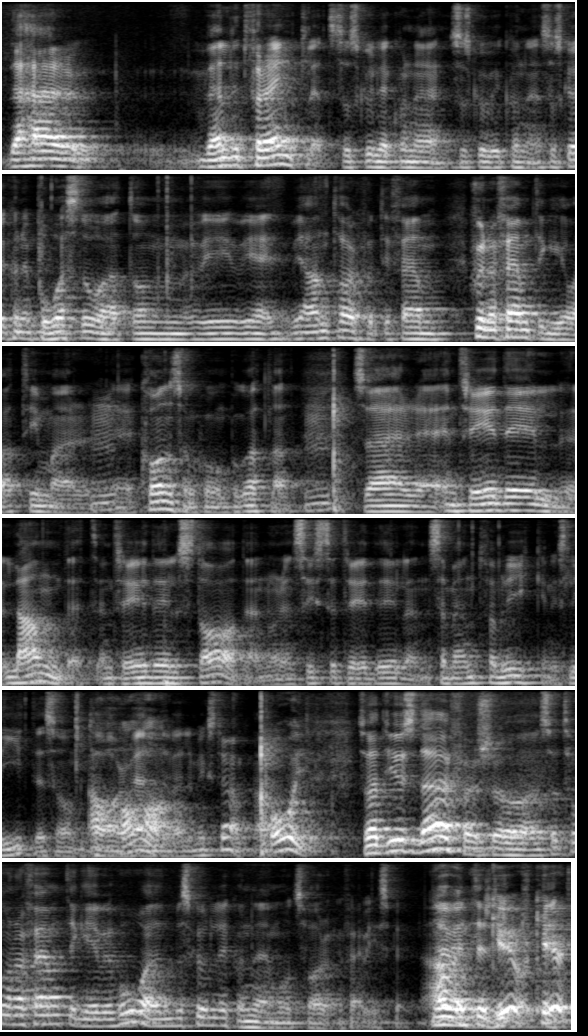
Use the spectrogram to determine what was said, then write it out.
det här väldigt förenklat så skulle jag kunna, så skulle vi kunna, så skulle jag kunna påstå att om vi, vi, vi antar 75, 750 gigawattimmar Mm. eh, konsumtion på Gotland så är eh, en tredjedel landet, en tredjedel staden och den sista tredjedelen cementfabriken i Slite som tar Jaha. väldigt, väldigt mycket ström. Ja. Oj! Så att just därför så, så 250 GWh skulle kunna motsvara ungefär Visby. Ja, är vi men inte kul, riktigt, kul.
